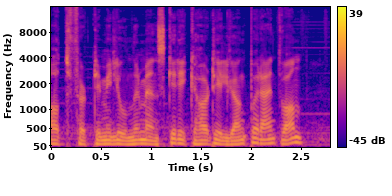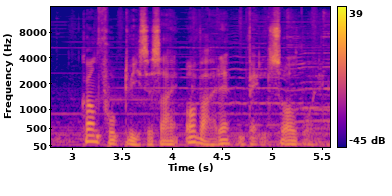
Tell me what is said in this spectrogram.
At 40 millioner mennesker ikke har tilgang på rent vann, kan fort vise seg å være vel så alvorlig.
